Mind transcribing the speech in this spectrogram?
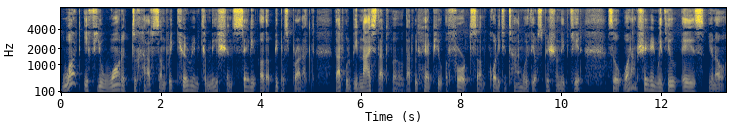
What if you wanted to have some recurring commissions selling other people's product? That would be nice. That uh, that will help you afford some quality time with your special need kid. So what I'm sharing with you is, you know,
